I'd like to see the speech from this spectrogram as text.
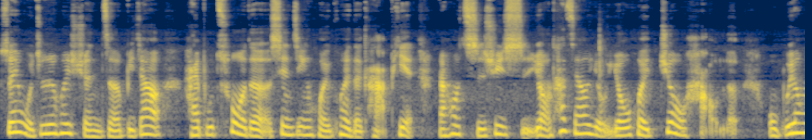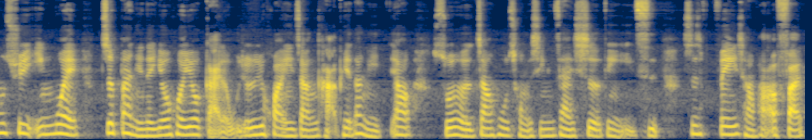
所以我就是会选择比较还不错的现金回馈的卡片，然后持续使用，它只要有优惠就好了，我不用去因为这半年的优惠又改了我。就是换一张卡片，那你要所有的账户重新再设定一次，是非常麻烦。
